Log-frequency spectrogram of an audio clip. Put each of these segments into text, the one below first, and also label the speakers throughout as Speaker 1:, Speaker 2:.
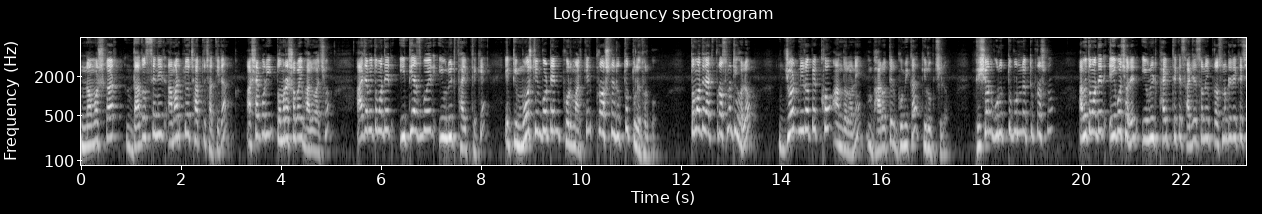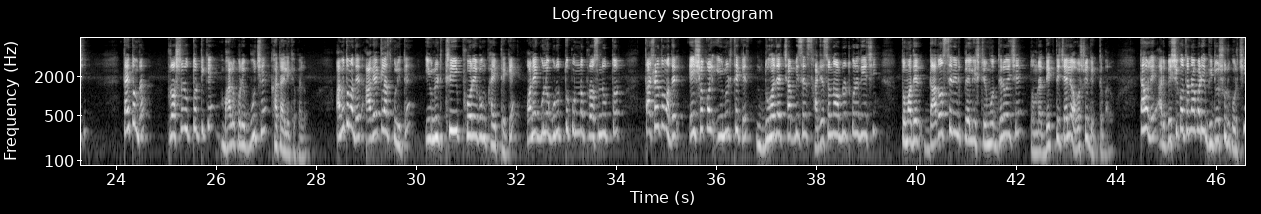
Speaker 1: নমস্কার, দ্বাদশ শ্রেণির আমার প্রিয় ছাত্রছাত্রীরা, আশা করি তোমরা সবাই ভালো আছো। আজ আমি তোমাদের ইতিহাস বইয়ের ইউনিট ফাইভ থেকে একটি মোস্ট ইম্পর্ট্যান্ট ফোর মার্কের প্রশ্নের উত্তর তুলে ধরব। তোমাদের আজ প্রশ্নটি হলো, জোট নিরপেক্ষ আন্দোলনে ভারতের ভূমিকা কীরূপ ছিল? ভীষণ গুরুত্বপূর্ণ একটি প্রশ্ন। আমি তোমাদের এই বছরের ইউনিট ফাইভ থেকে সাজেশনে প্রশ্নটি রেখেছি। তাই তোমরা প্রশ্নের উত্তরটিকে ভালো করে বুঝে খাতায় লিখে ফেলো। আমি তোমাদের আগের ক্লাসগুলিতে ইউনিট থ্রি, ফোর এবং ফাইভ থেকে অনেকগুলো গুরুত্বপূর্ণ প্রশ্নের উত্তর, তাছাড়া তোমাদের এই সকল ইউনিট থেকে দু হাজার ছাব্বিশের সাজেশনও আপলোড করে দিয়েছি। তোমাদের দ্বাদশ শ্রেণির প্লেলিস্টের মধ্যে রয়েছে, তোমরা দেখতে চাইলে অবশ্যই দেখতে পারো। তাহলে আর বেশি কথা না বাড়িয়ে ভিডিও শুরু করছি।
